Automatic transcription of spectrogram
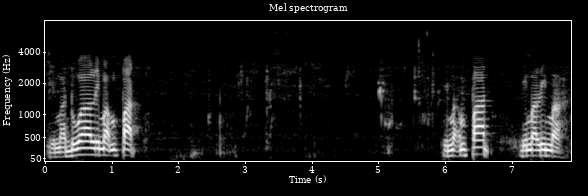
52 54 54 55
